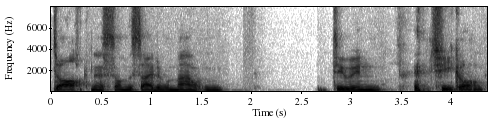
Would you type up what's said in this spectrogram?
darkness on the side of a mountain doing qigong.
